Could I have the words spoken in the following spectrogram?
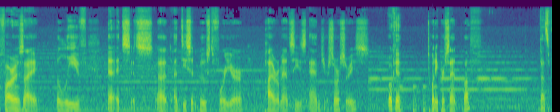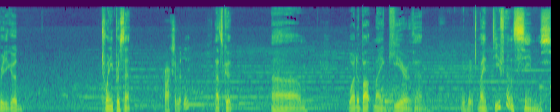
far as I believe, it's it's uh, a decent boost for your pyromancies and your sorceries. Okay. Twenty percent buff, That's pretty good. 20%. approximately. That's good. Um, what about my gear then? Mhm. My defense seems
